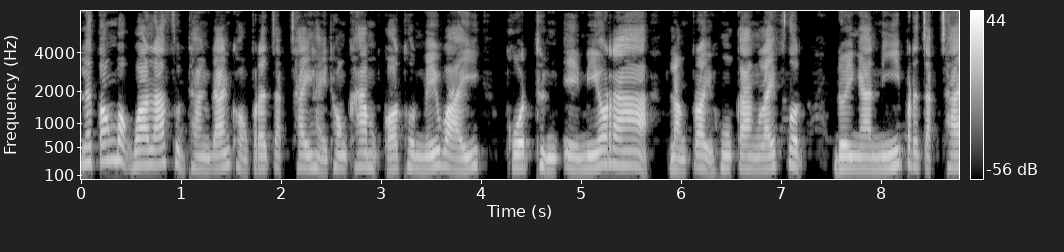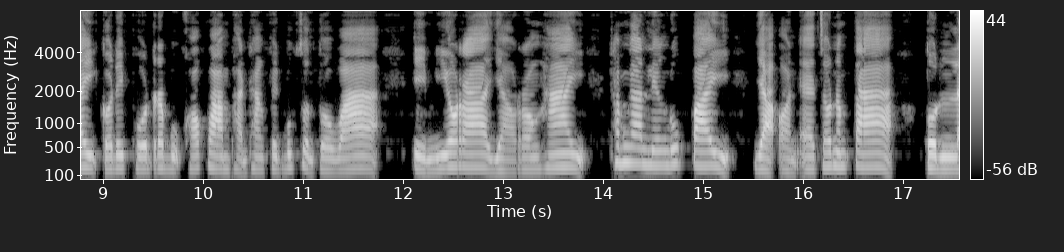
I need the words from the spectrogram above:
และต้องบอกว่าล่าสุดทางด้านของประจักษ์ชัยไหทองคำก็ทนไม่ไหวโพสต์ถึงเอมิรา หลังปล่อยโฮกลางไลฟ์สด โดยงานนี้ประจักษ์ชัยก็ได้โพสต์ระบุข้อความผ่านทางเฟซบุ๊กส่วนตัวว่า เอมิราอย่าร้องไห้ ทำงานเลี้ยงลูกไป อย่าอ่อนแอเจ้าน้ำตา ตนแล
